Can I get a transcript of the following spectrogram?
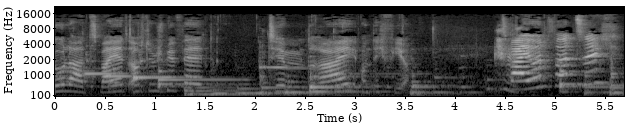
Lola 2 jetzt auf dem Spielfeld, Tim 3 und ich 4. 42,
